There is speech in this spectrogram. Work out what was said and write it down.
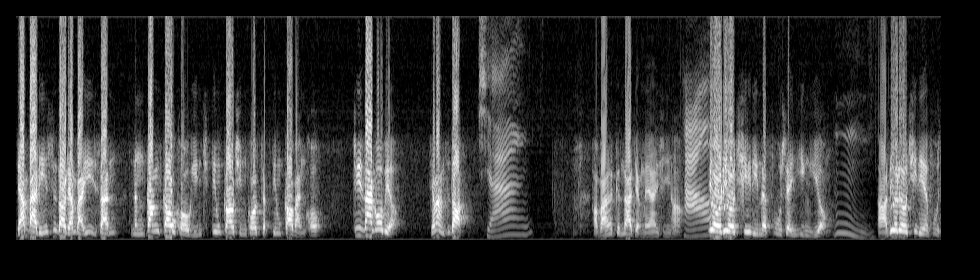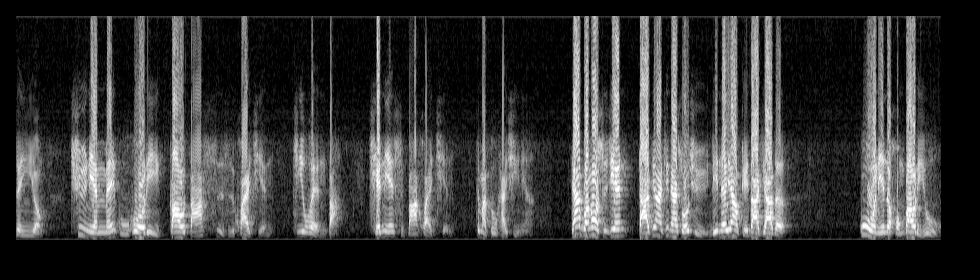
两百零四到两百一十三，两缸高口银，一张高千块，十张高万块。这是啥股票？想不想知道？想。好吧，跟大家讲没关系哈。好。六六七零的富盛应用。嗯。啊，六六七零的富盛应用，去年每股获利高达四十块钱，机会很大。前年十八块钱，这么多开戏呢？等下广告时间，打电话进来索取林德要给大家的过年的红包礼物。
